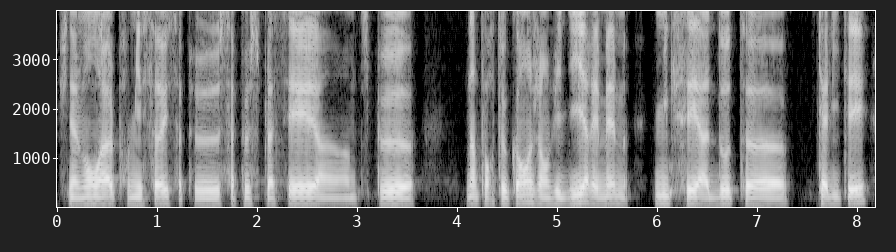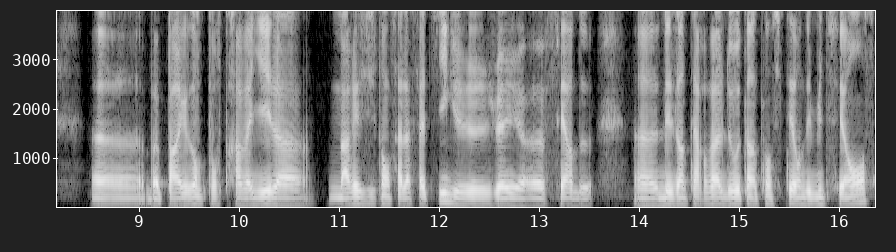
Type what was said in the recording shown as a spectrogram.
Finalement, voilà, le premier seuil, ça peut, ça peut se placer un, petit peu n'importe quand, j'ai envie de dire, et même mixer à d'autres euh, qualités. Euh, bah, par exemple, pour travailler la, ma résistance à la fatigue, je, vais euh, faire de, euh, des intervalles de haute intensité en début de séance,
